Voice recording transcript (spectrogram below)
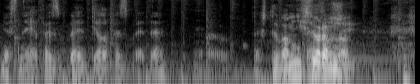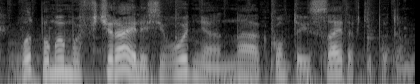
местный ФСБ, отдел ФСБ, да? Так что вам не да, все слушай, равно. Вот, по-моему, вчера или сегодня на каком-то из сайтов, типа там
